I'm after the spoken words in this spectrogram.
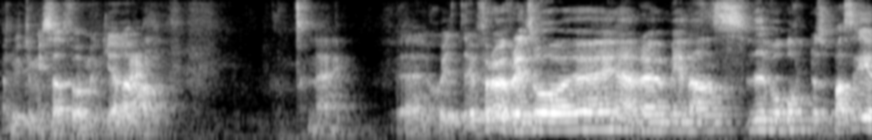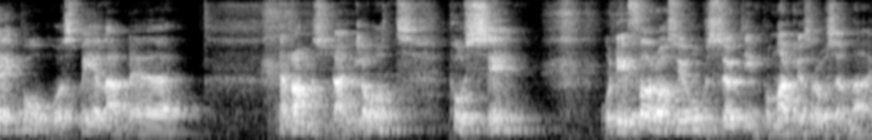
Jag hade ju inte missat för mycket i alla Nej. fall. Nej. Eh, Skit i det. För övrigt så här medans vi var borta så passade Erik på och spelade en Rammstein-låt, Pussy. Och det för oss ju osökt in på Markus Rosenberg.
